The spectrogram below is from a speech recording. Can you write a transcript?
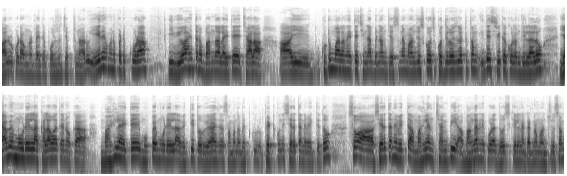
బాలుడు కూడా ఉన్నట్లయితే పోలీసులు చెప్తున్నారు. ఏదేమైనప్పటికీ కూడా ఈ వివాహితర బంధాలు అయితే చాలా ఈ కుటుంబాలను అయితే చిన్నభిన్నం చేస్తున్నాయి. మనం చూసుకోవచ్చు కొద్ది రోజుల క్రితం ఇదే శ్రీకాకుళం జిల్లాలో యాభై మూడేళ్ళ కలవత్ అనే ఒక మహిళ అయితే ముప్పై మూడేళ్ళ వ్యక్తితో వివాహితర సంబంధం పెట్టుకు పెట్టుకుంది శరత్ అనే వ్యక్తితో. సో ఆ శరత్ అనే వ్యక్తి ఆ మహిళను చంపి ఆ బంగారాన్ని కూడా దోచుకెళ్ళిన ఘటన మనం చూసాం.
